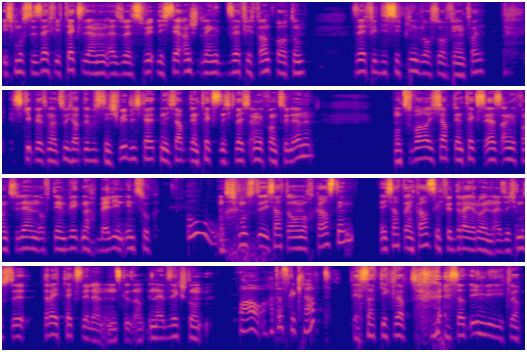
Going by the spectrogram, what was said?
ich musste sehr viel Text lernen, also es ist wirklich sehr anstrengend, sehr viel Verantwortung, sehr viel Disziplin brauchst du auf jeden Fall. Ich gebe jetzt mal zu, ich hatte ein bisschen Schwierigkeiten, ich habe den Text nicht gleich angefangen zu lernen. Und zwar, ich habe den Text erst angefangen zu lernen auf dem Weg nach Berlin im Zug. Uh, Und ich musste, ich hatte auch noch Casting, ich hatte ein Casting für drei Rollen, also ich musste drei Texte lernen insgesamt, innerhalb sechs Stunden. wow, hat das geklappt? Es hat geklappt. Es hat irgendwie geklappt.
